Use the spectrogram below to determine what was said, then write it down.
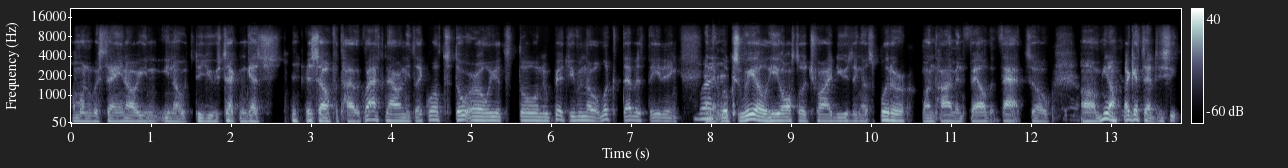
someone was saying, "Oh, you you know, do you second guess yourself with Tyler Glasnow?" And he's like, "Well, it's still early. It's still a new pitch, even though it looks devastating right. and it looks real." He also tried using a splitter one time and failed at that. So, um, you know, like I said, he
